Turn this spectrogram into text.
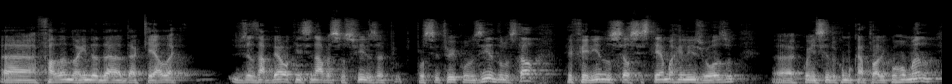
Uh, falando ainda da, daquela Jezabel que ensinava seus filhos a prostituir com os ídolos tal, referindo-se ao sistema religioso uh, conhecido como católico romano.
